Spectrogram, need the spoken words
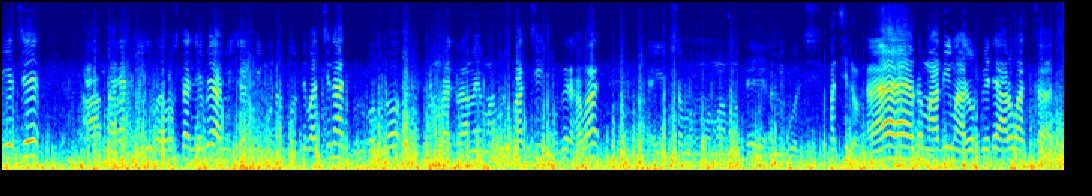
দিয়েছে আর তারা কি ব্যবস্থা নেবে আমি সেটা ঠিক মতন বলতে পারছি না। দুর্গন্ধ আমরা গ্রামের মানুষ পাচ্ছি পূর্বের হাওয়ায় এই মধ্যে আমি বলছি। পাচ্ছিল হ্যাঁ হ্যাঁ ওটা মাদি মাছ ওর পেটে আরও বাচ্চা আছে।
